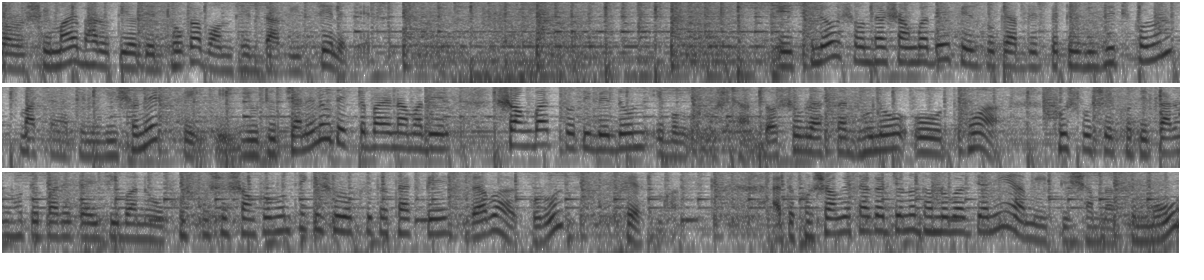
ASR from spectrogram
জলসীমায় ভারতীয়দের ঢোকা বন্ধের দাবি জেলেদের। এই ছিল সন্ধ্যার সংবাদে। ফেসবুকে আপডেট পেতে ভিজিট করুন মাছরাঙা টেলিভিশনের পেজে। ইউটিউব চ্যানেলেও দেখতে পারেন আমাদের সংবাদ, প্রতিবেদন এবং অনুষ্ঠান। দর্শক রাস্তার ধুলো ও ধোঁয়া ফুসফুসের ক্ষতির কারণ হতে পারে, তাই জীবাণু ও ফুসফুসের সংক্রমণ থেকে সুরক্ষিত থাকতে ব্যবহার করুন ফেস মাস্ক। এতক্ষণ সঙ্গে থাকার জন্য ধন্যবাদ জানিয়ে আমি একটি সামনা মৌ।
